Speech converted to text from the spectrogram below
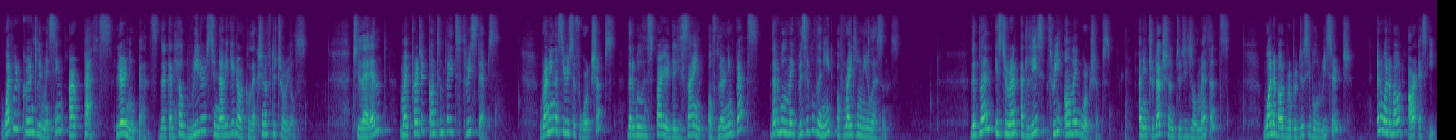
What we're currently missing are paths, learning paths, that can help readers to navigate our collection of tutorials. To that end, my project contemplates three steps. Running a series of workshops that will inspire the design of learning paths that will make visible the need of writing new lessons. The plan is to run at least three online workshops an introduction to digital methods, one about reproducible research, and one about RSE.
